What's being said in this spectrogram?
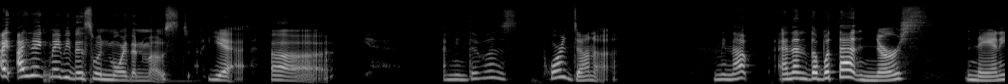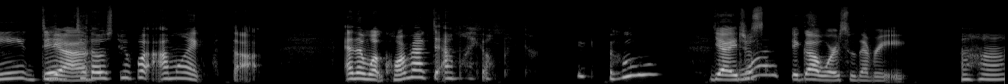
I, I think maybe this one more than most yeah uh yeah. I mean, there was poor Donna. I mean that, and then the what that nurse nanny did Yeah. to those two. But I'm like, what the? And then what Cormac did, I'm like, oh my god, like who? yeah it just What? it got worse with every Uh huh.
